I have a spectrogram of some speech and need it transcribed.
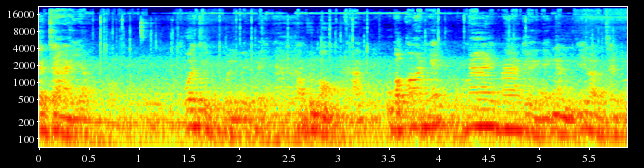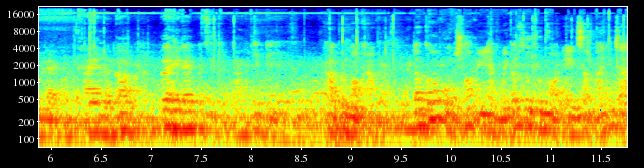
กระจายอย่างทั่วถึงบริเวณใบหน้าครับคุณหมอครับ อุปกรณ์เนี้ยง่ายมากเลยในการที่เราจะดูแลคนไข้แล้วก็เพื่อให้ได้ประสิทธิภาพที่ดีครับคุณหมอครับ แล้วก็ผมชอบอีกอย่างหนึงก็คือคุณหมอเองสามารถที่จะ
